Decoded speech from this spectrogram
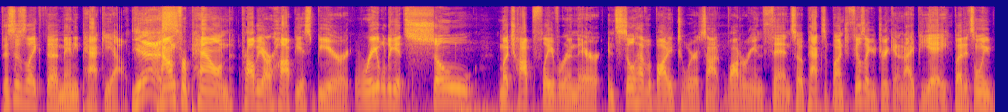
This is like the Manny Pacquiao. Yes! Pound for pound, probably our hoppiest beer. We're able to get so much hop flavor in there and still have a body to where it's not watery and thin. So it packs a punch. It feels like you're drinking an IPA, but it's only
